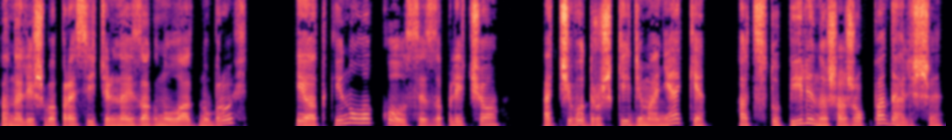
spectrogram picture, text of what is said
Она лишь вопросительно изогнула одну бровь и откинула косы за плечо, отчего дружки-демоняки отступили на шажок подальше.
